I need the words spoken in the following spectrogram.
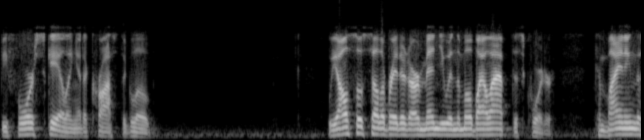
before scaling it across the globe. We also celebrated our menu in the mobile app this quarter, combining the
